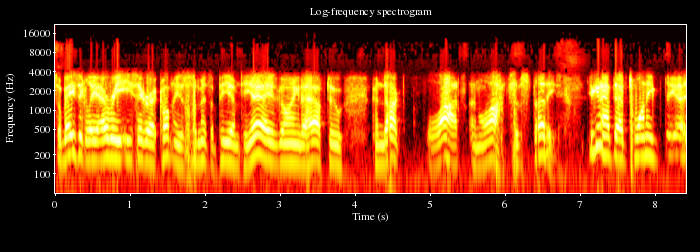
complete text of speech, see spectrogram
So basically, every e-cigarette company that submits a PMTA is going to have to conduct lots and lots of studies. You're going to have to have 20 uh,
